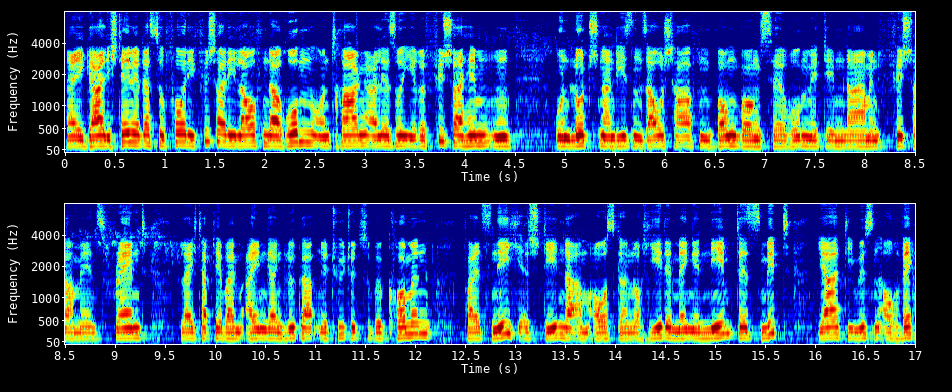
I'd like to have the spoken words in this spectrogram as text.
Na egal, ich stelle mir das so vor, die Fischer, die laufen da rum und tragen alle so ihre Fischerhemden und lutschen an diesen sauscharfen Bonbons herum mit dem Namen Fisherman's Friend. Vielleicht habt ihr beim Eingang Glück gehabt, eine Tüte zu bekommen. Falls nicht, es stehen da am Ausgang noch jede Menge. Nehmt es mit. Ja, die müssen auch weg.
